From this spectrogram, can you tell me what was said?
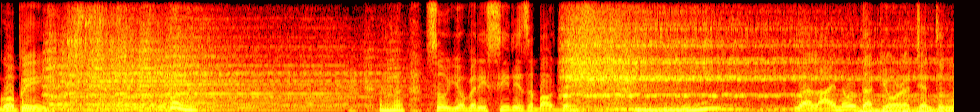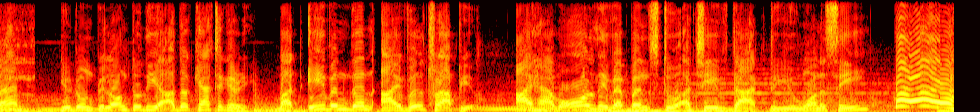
Gopi, So you're very serious about this? Well, I know that you're a gentleman. You don't belong to the other category. But even then, I will trap you. I have all the weapons to achieve that. Do you want to see? Ah!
